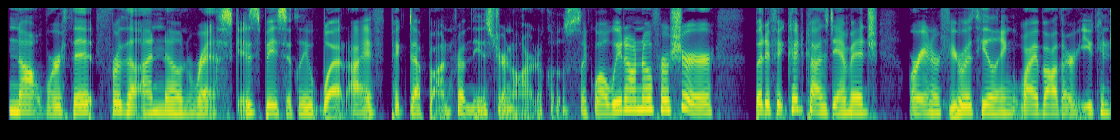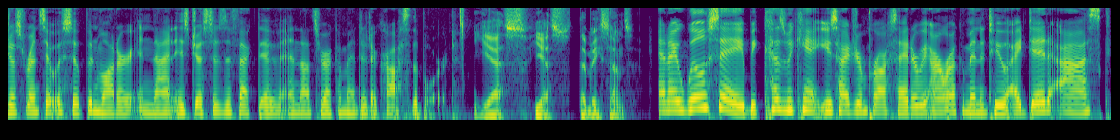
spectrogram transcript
not worth it for the unknown risk, is basically what I've picked up on from these journal articles. Like, well, we don't know for sure, but if it could cause damage or interfere with healing, why bother? You can just rinse it with soap and water, and that is just as effective, and that's recommended across the board. yes, yes, that makes sense. And I will say, because we can't use hydrogen peroxide or we aren't recommended to, I did ask,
